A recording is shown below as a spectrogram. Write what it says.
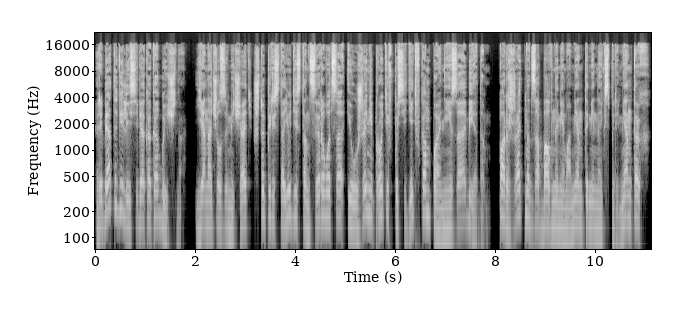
Ребята вели себя как обычно. Я начал замечать, что перестаю дистанцироваться и уже не против посидеть в компании за обедом, поржать над забавными моментами на экспериментах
